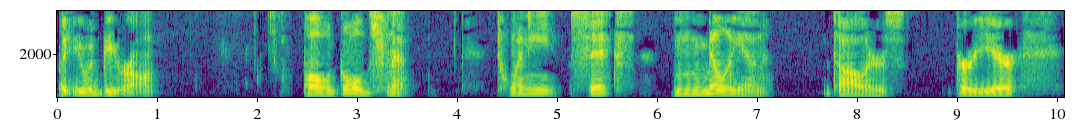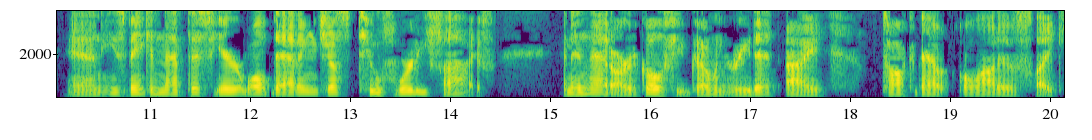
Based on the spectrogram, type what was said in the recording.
But you would be wrong. Paul Goldschmidt, $26 million per year and he's making that this year while batting just 245. And in that article, if you go and read it, I talk about a lot of like,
